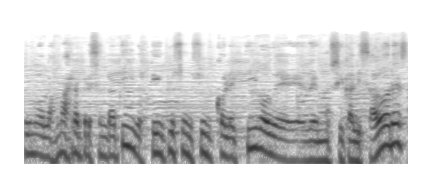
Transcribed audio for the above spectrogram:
uno de los más representativos, tiene incluso un subcolectivo de, de musicalizadores.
